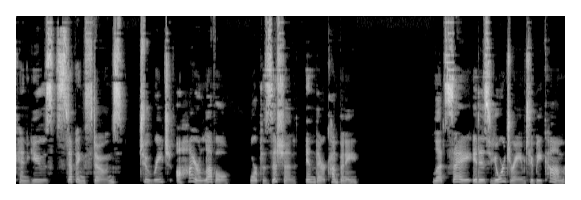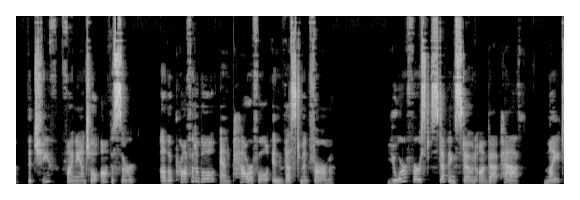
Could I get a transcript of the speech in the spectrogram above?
can use stepping stones to reach a higher level or position in their company. Let's say it is your dream to become the chief financial officer of a profitable and powerful investment firm. Your first stepping stone on that path might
